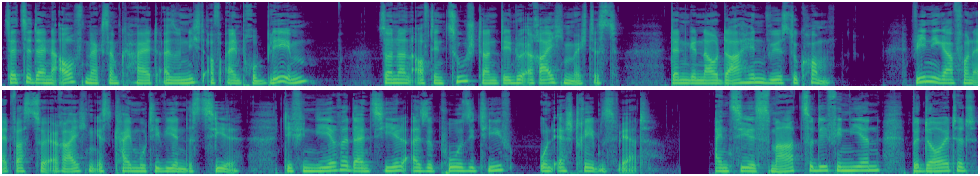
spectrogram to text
Setze deine Aufmerksamkeit also nicht auf ein Problem, sondern auf den Zustand, den du erreichen möchtest. Denn genau dahin wirst du kommen. Weniger von etwas zu erreichen ist kein motivierendes Ziel. Definiere dein Ziel also positiv und erstrebenswert. Ein Ziel smart zu definieren bedeutet,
